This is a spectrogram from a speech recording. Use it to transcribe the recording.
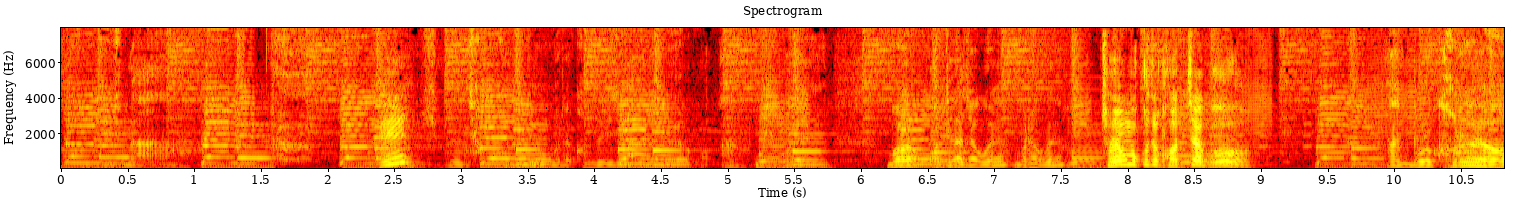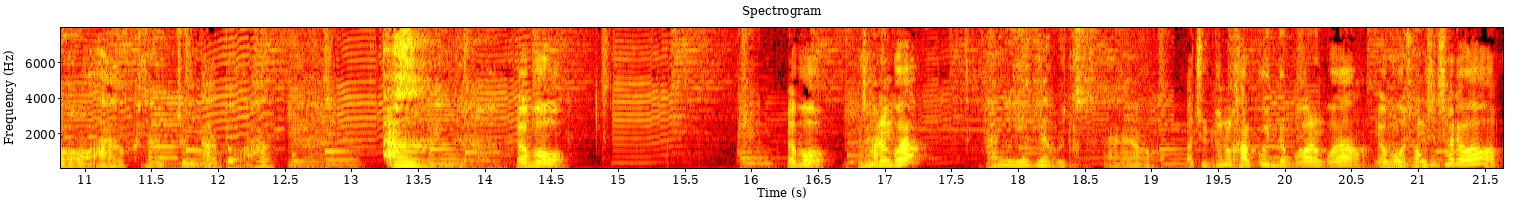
건드리지 마. 응? 힘든 자꾸 그래. 건드리지 말라고요. 아, 피곤해. 뭘 어디 가자고요? 뭐라고요? 저녁 먹고 좀 걷자고. 아니 뭘 걸어요. 아 그냥 좀 놔둬. 아, 아우 힘들어. 여보. 여보. 자는 거야? 아니 얘기하고 있잖아요. 아 지금 눈을 감고 있는데 뭐 하는 거야? 여보 정신 차려.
